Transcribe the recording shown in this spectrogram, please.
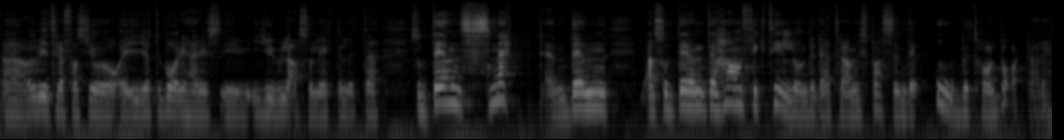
eh, och vi träffas ju i Göteborg här i, i, julas och lekte lite. Så den snärten, den, alltså den, det han fick till under det träningspassen, det är obetalbart. Där.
